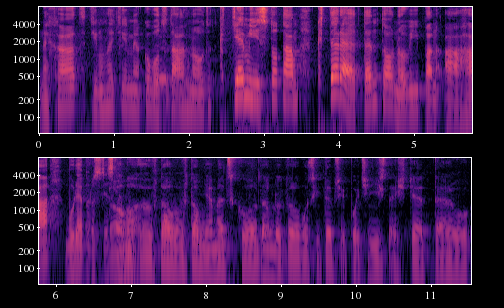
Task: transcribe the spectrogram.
nechat tímhletím jako odtáhnout k těm jistotám, které tento nový pan AH bude prostě slibovat. v, tom, v tom Německu tam do toho musíte připočíst ještě tu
